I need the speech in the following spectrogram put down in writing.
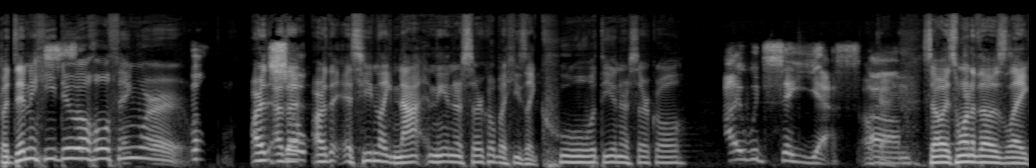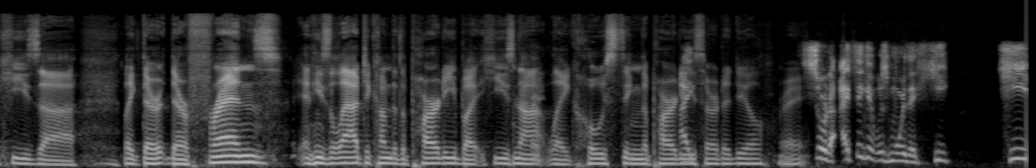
But didn't he do a whole thing where Well, are are, so- the, are the, is he like not in the inner circle, but he's like cool with the inner circle? I would say yes. Okay. Um, so it's one of those like he's uh like they're they're friends and he's allowed to come to the party, but he's not like hosting the party I- sort of deal, right? sort of. I think it was more that he he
